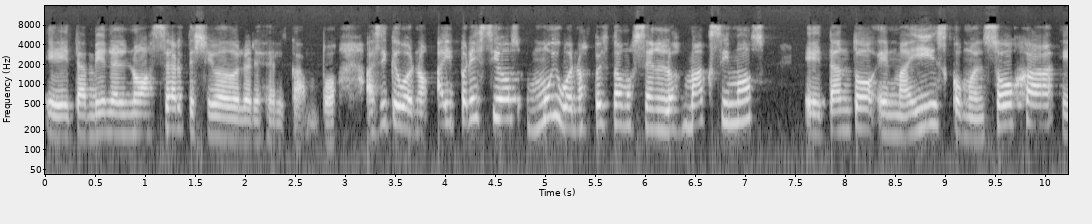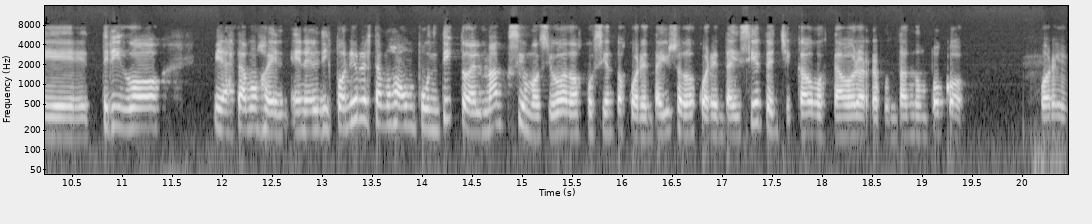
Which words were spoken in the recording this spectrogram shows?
eh, también el no hacer te lleva dólares del campo. Así que bueno, hay precios muy buenos, estamos en los máximos eh, tanto en maíz como en soja, eh, trigo. Mira, estamos en, el disponible, estamos a un puntito del máximo, llegó a 248, 247, en Chicago está ahora repuntando un poco por el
